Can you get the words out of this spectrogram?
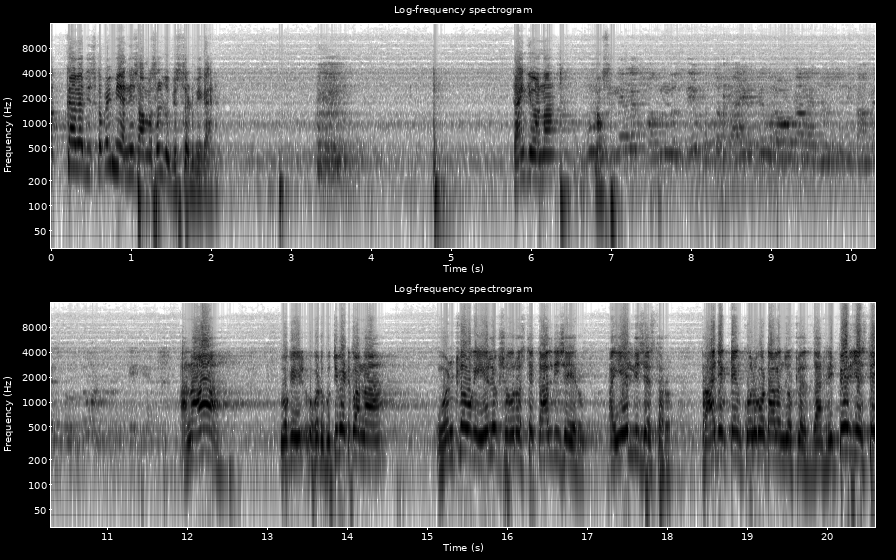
పక్కాగా తీసుకుపోయి మీ అన్ని సమస్యలు చూపిస్తాడు మీకు ఆయన. థ్యాంక్ యూ అన్న. నమస్తే. అన్నా ఒక ఒకటి గుర్తుపెట్టుకున్నా ఒంట్లో ఒక ఏళ్ళకి షుగర్ వస్తే కాలు తీసేయరు ఆ ఏళ్ళు తీసేస్తారు. ప్రాజెక్ట్ ఏం కోలుగొట్టాలని చూడలేదు దాన్ని రిపేర్ చేస్తే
